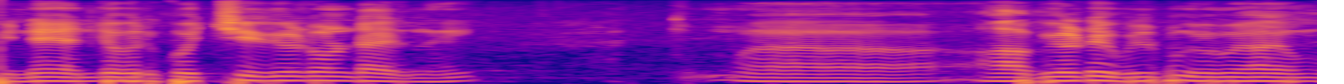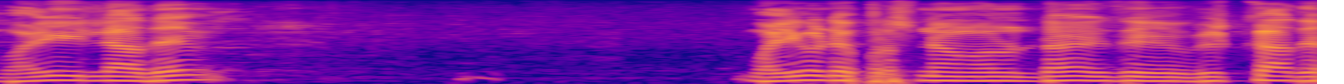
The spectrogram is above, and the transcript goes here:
പിന്നെ എന്റെ ഒരു കൊച്ചു വീടുണ്ടായിരുന്നു. ആ, വീട് വഴിയില്ലാതെ വഴിയുടെ പ്രശ്നം കൊണ്ട് ഇത് വിൽക്കാതെ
